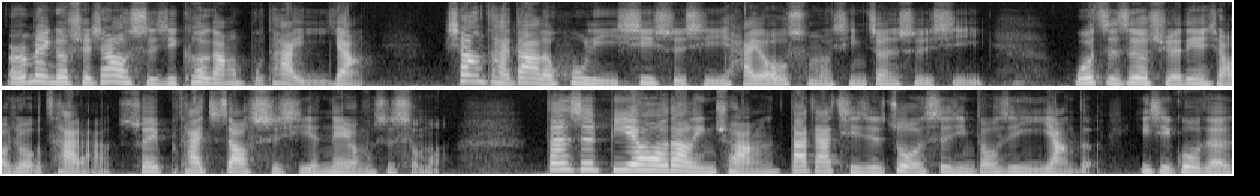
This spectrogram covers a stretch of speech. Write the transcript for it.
而每个学校的实习课纲不太一样，像台大的护理系实习，还有什么行政实习。我只是个学店小韭菜啦，所以不太知道实习的内容是什么。但是毕业后到临床，大家其实做的事情都是一样的，一起过着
